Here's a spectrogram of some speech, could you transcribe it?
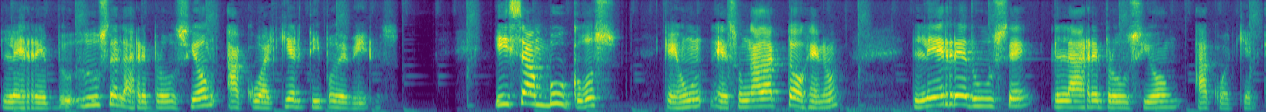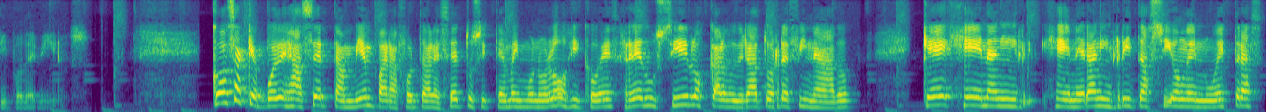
le reduce la reproducción a cualquier tipo de virus. Y sambucos, que es un, es un adaptógeno, le reduce la reproducción a cualquier tipo de virus. Cosas que puedes hacer también para fortalecer tu sistema inmunológico es reducir los carbohidratos refinados que generan, irritación en, nuestras,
